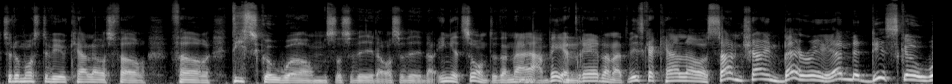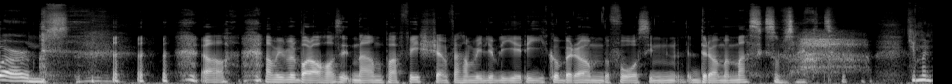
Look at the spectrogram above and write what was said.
så då måste vi ju kalla oss för, för disco worms och så vidare och så vidare. Inget sånt utan nej, han vet mm. redan att vi ska kalla oss Sunshine Berry and the Disco Worms. ja, han vill väl bara ha sitt namn på affischen för han vill ju bli rik och berömd och få sin drömmask som sagt ja men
